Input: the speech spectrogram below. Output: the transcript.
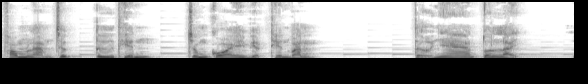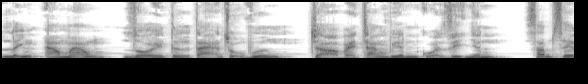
phong làm chức tư thiên, trông coi việc thiên văn tử nha tuân lệnh, lĩnh áo mão, rồi từ tạ trụ vương trở về trang viên của dị nhân, sắp xếp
